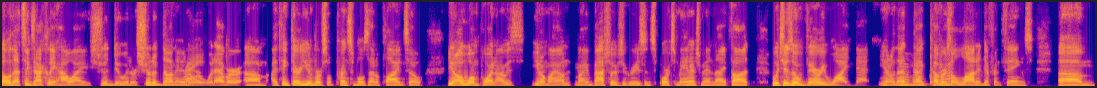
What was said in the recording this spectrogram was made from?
oh, that's exactly how I should do it or should have done it Right. or whatever. Um, I think there are universal principles that apply, and so you know, at one point I was, you know, my un- my bachelor's degree is in sports management, and I thought, which is a very wide net, you know, that Mhm, that covers a lot of different things. Um,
